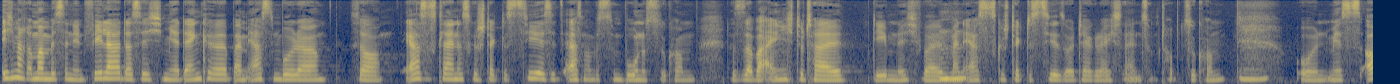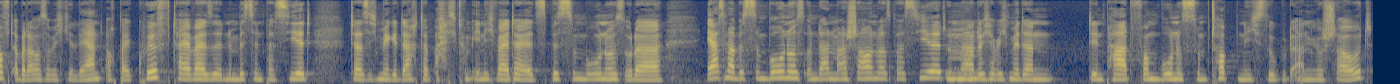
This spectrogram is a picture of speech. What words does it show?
Ich mache immer ein bisschen den Fehler, dass ich mir denke, beim ersten Boulder, so, erstes kleines gestecktes Ziel ist jetzt erstmal bis zum Bonus zu kommen. Das ist aber eigentlich total dämlich, weil Mhm. mein erstes gestecktes Ziel sollte ja gleich sein, zum Top zu kommen. Und mir ist es oft, aber daraus habe ich gelernt, auch bei Quiff teilweise ein bisschen passiert, dass ich mir gedacht habe, ach, ich komme eh nicht weiter als bis zum Bonus oder erstmal bis zum Bonus und dann mal schauen, was passiert. Und Mhm. dadurch habe ich mir dann den Part vom Bonus zum Top nicht so gut angeschaut.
